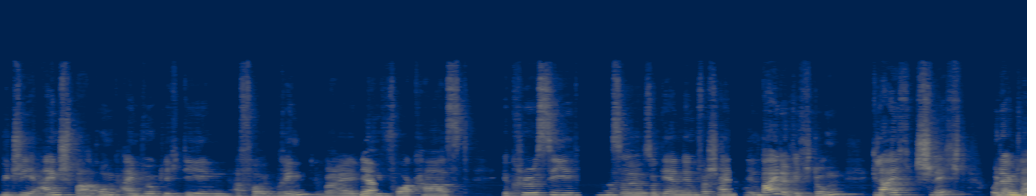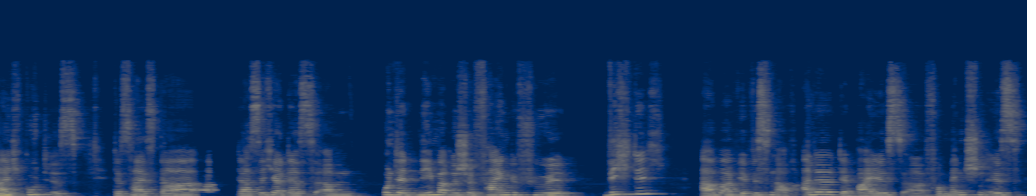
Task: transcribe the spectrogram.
Budgeteinsparung einen wirklich den Erfolg bringt, weil ja. die Forecast Accuracy, was man so gerne nennt, wahrscheinlich in beide Richtungen gleich schlecht oder mhm. gleich gut ist. Das heißt, da, da ist sicher das ähm, unternehmerische Feingefühl wichtig, aber wir wissen auch alle, der Bias äh, vom Menschen ist,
